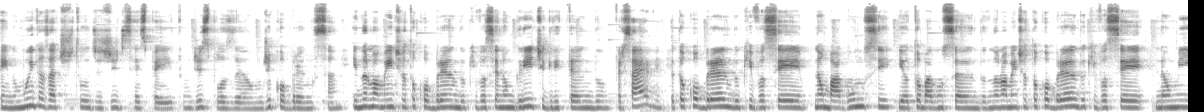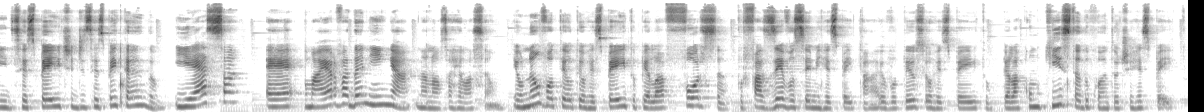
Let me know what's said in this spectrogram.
tendo muitas atitudes de desrespeito, de explosão, de cobrança. E normalmente eu estou cobrando que você não grite gritando, percebe? Eu estou cobrando que você não bagunce e eu estou bagunçando. Normalmente eu estou cobrando que você não me desrespeite desrespeitando. E essa é uma erva daninha na nossa relação. Eu não vou ter o teu respeito pela força, por fazer você me respeitar. Eu vou ter o seu respeito pela conquista do quanto eu te respeito.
